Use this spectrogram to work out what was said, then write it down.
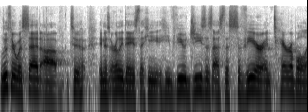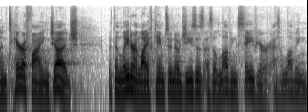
Luther was said uh, to, in his early days that he, he viewed Jesus as this severe and terrible and terrifying judge, but then later in life came to know Jesus as a loving Savior, as a loving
